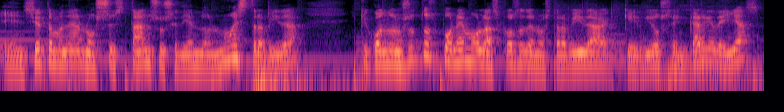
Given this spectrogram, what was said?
en cierta manera nos están sucediendo en nuestra vida, que cuando nosotros ponemos las cosas de nuestra vida, que Dios se encargue de ellas,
